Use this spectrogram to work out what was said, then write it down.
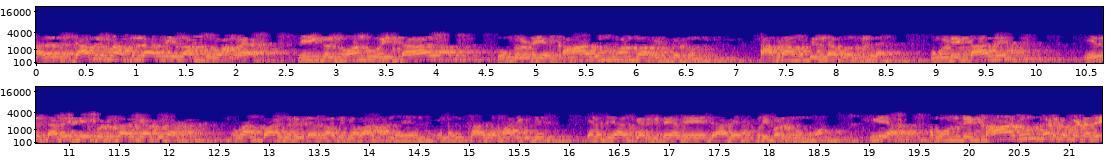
அதற்கு ஜாபிர் அப்துல்லா ரதி எல்லாம் சொல்லுவாங்க நீங்கள் நோன்பு வைத்தால் உங்களுடைய காதும் நோன்பாக இருக்கட்டும் சாப்பிடாம மட்டும் இருந்தா போதும் இல்லை உங்களுடைய காது எது தடை செய்யப்பட்டிருக்கோ அதை கேட்கக்கூடாது உட்காந்து பாட்டு கேட்டுக்கிட்டே இருக்கா அப்படிங்க வாங்க என்னது காதில் மாட்டிக்கிட்டு என்னது யாரு கேட்டுக்கிட்டே அப்படியே ஜாலியாக இப்படி படுத்து தூங்குவான் இல்லையா? அப்போ உன்னுடைய காதும் தடுக்கப்பட்டதை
